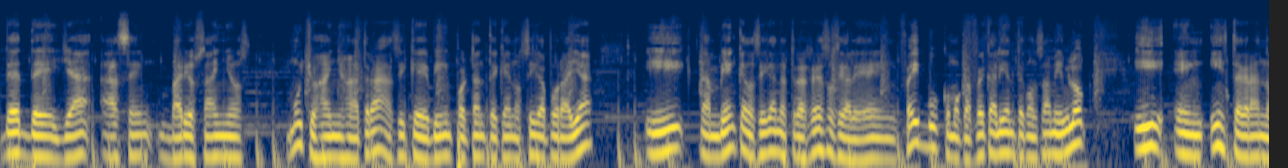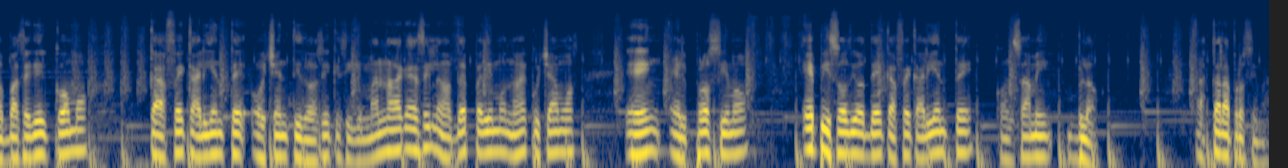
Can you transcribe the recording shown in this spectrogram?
desde ya hace varios años, muchos años atrás, así que es bien importante que nos siga por allá y también que nos siga en nuestras redes sociales en Facebook como Café Caliente con Sammy Blog y en Instagram nos va a seguir como Café Caliente 82. Así que sin más nada que decirle, nos despedimos, nos escuchamos en el próximo episodio de Café Caliente con Sammy Blog. Hasta la próxima.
